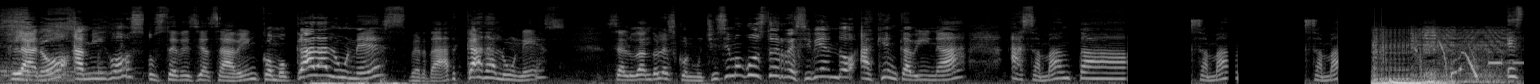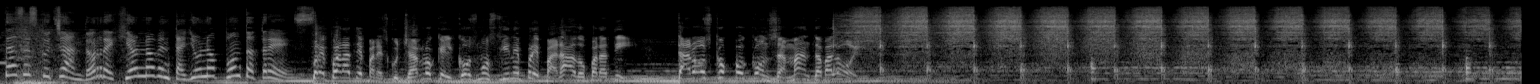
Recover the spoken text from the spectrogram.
Claro, amigos, ustedes ya saben, como cada lunes, ¿verdad? Cada lunes, saludándoles con muchísimo gusto y recibiendo aquí en cabina a Samantha. Samantha. Estás escuchando región 91.3. Prepárate para escuchar lo que el cosmos tiene preparado para ti. Taróscopo con Samantha Baloy.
